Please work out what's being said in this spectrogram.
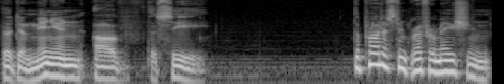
the dominion of the sea. The Protestant Reformation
